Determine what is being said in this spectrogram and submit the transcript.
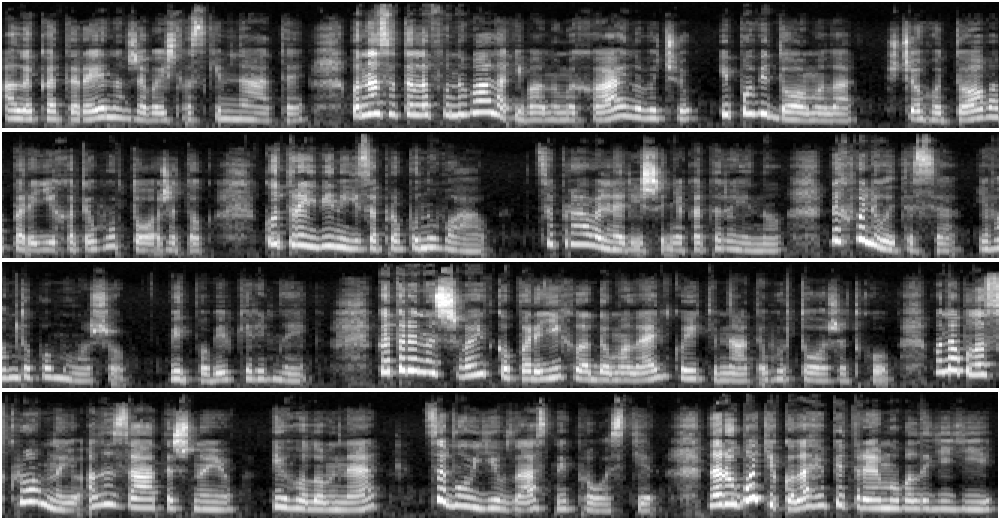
але Катерина вже вийшла з кімнати. Вона зателефонувала Івану Михайловичу і повідомила, що готова переїхати в гуртожиток, котрий він їй запропонував. Це правильне рішення, Катерино. Не хвилюйтеся, я вам допоможу, відповів керівник. Катерина швидко переїхала до маленької кімнати в гуртожитку. Вона була скромною, але затишною, і головне, це був її власний простір. На роботі колеги підтримували її.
